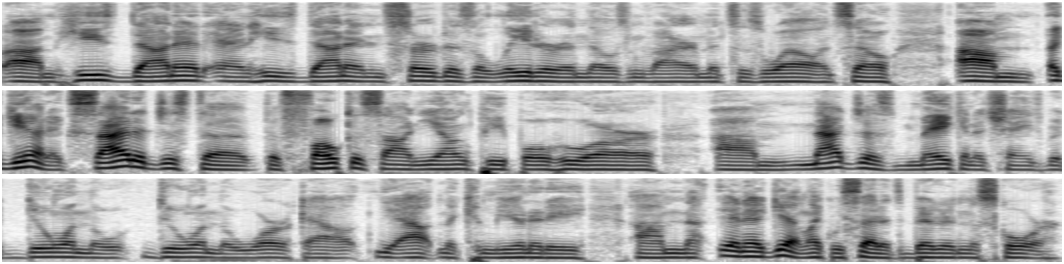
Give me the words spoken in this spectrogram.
um, he's done it and he's done it and served as a leader in those environments as well. And so, um, again, excited just to to focus on young people who are um, not just making a change, but doing the doing the work out out in the community. Um, and again, like we said, it's bigger than the score.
